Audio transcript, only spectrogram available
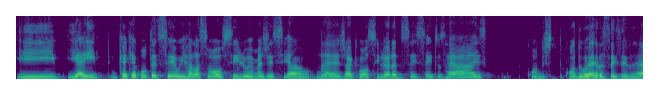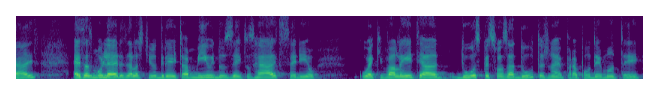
E, e aí, o que é que aconteceu em relação ao auxílio emergencial, né? Já que o auxílio era de 600 reais, quando, quando era 600 reais, essas mulheres elas tinham direito a 1.200 reais, que seriam o equivalente a duas pessoas adultas, né, para poder manter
